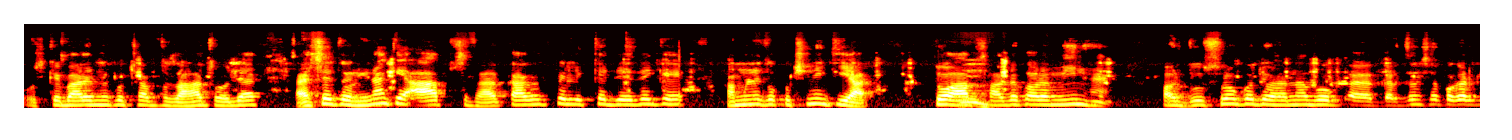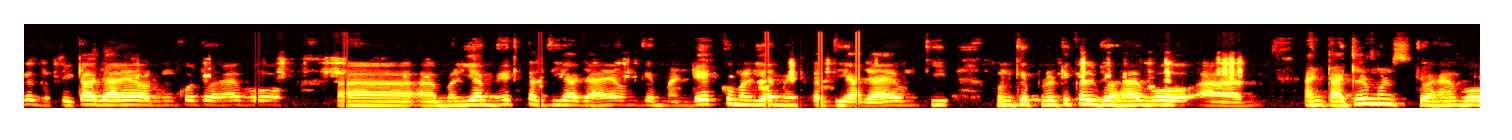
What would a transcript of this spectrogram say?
उसके बारे में कुछ अब वजाहत हो जाए। ऐसे तो नहीं ना कि आप सफ़ेद कागज़ पे लिख के दे दें कि हमने तो कुछ नहीं किया तो आप हम्म। सादक और अमीन हैं और दूसरों को जो है ना वो गर्दन से पकड़ के घसीटा जाए और उनको जो है वो मलिया मेट कर दिया जाए उनके मैंडेट को मलिया मेट कर दिया जाए उनकी उनके पॉलिटिकल जो है वो एंटाइटलमेंट्स जो हैं वो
